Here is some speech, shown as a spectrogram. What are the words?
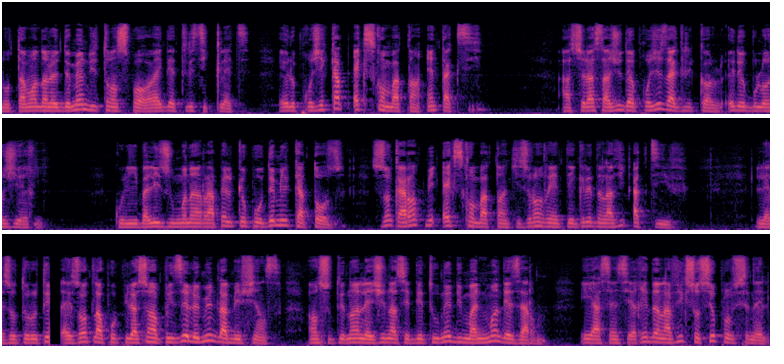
notamment dans le domaine du transport avec des tricyclettes et le projet 4 ex-combattants, un taxi. À cela s'ajoutent des projets agricoles et de boulangerie. Koulibaly Zoumana rappelle que pour 2014, ce sont 40 000 ex-combattants qui seront réintégrés dans la vie active. Les autorités exhorte la population à briser le mur de la méfiance en soutenant les jeunes à se détourner du maniement des armes et à s'insérer dans la vie socio-professionnelle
